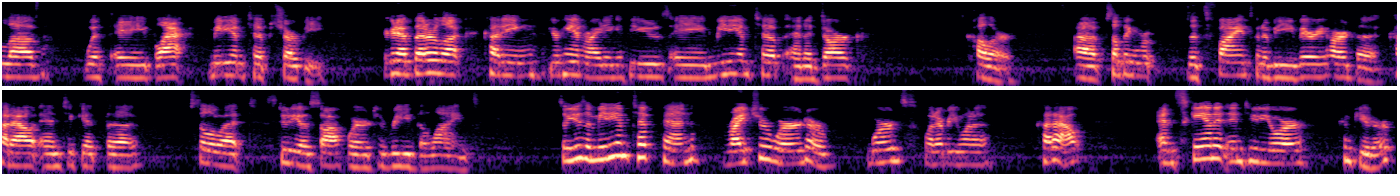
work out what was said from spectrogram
love with a black medium tip Sharpie. You're going to have better luck cutting your handwriting if you use a medium tip and a dark color. Uh, something that's fine is going to be very hard to cut out and to get the Silhouette Studio software to read the lines. So use a medium tip pen, write your word or words, whatever you want to cut out, and scan it into your computer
